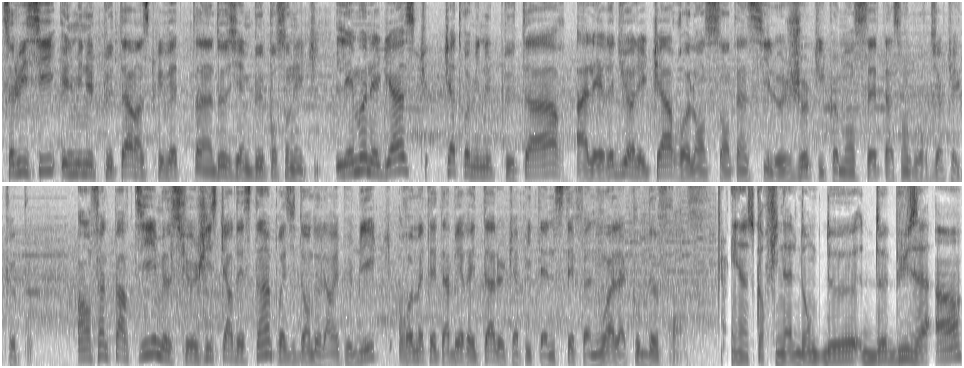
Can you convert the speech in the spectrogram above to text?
celui-ci, une minute plus tard, inscrivait un deuxième but pour son équipe. Les Monégasques, quatre minutes plus tard, allaient réduire l'écart, relançant ainsi le jeu qui commençait à s'engourdir quelque peu. En fin de partie, M. Giscard d'Estaing, président de la République, remettait à Beretta le capitaine stéphanois la Coupe de France. Et un score final donc de 2 buts à 1.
